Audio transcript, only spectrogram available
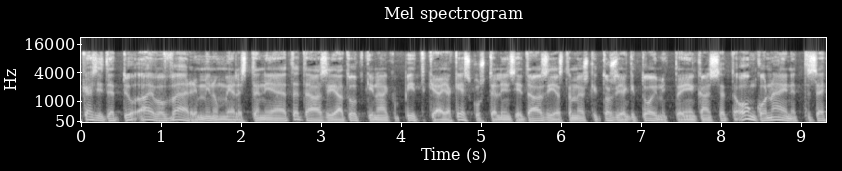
käsitetty aivan väärin minun mielestäni ja tätä asiaa tutkin aika pitkään ja keskustelin siitä asiasta myöskin tosiaankin toimittajien kanssa, että onko näin, että se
